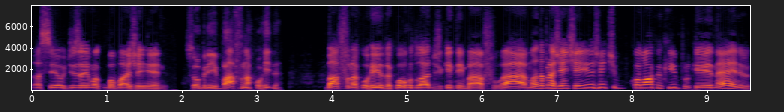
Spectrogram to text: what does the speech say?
Nasceu, diz aí uma bobagem aí, Enio. Sobre bafo na corrida? Bafo na corrida, corro do lado de quem tem bafo. Ah, manda pra gente aí, a gente coloca aqui, porque, né, Enio?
